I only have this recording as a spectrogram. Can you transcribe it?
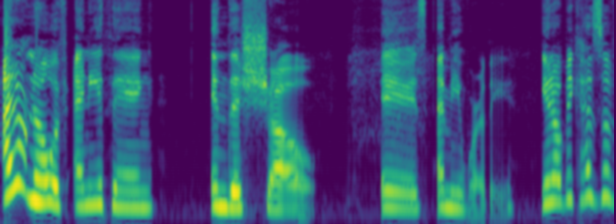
I don't know if anything in this show is Emmy worthy. You know, because of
